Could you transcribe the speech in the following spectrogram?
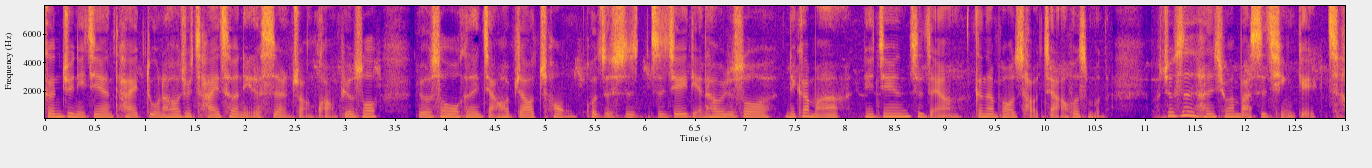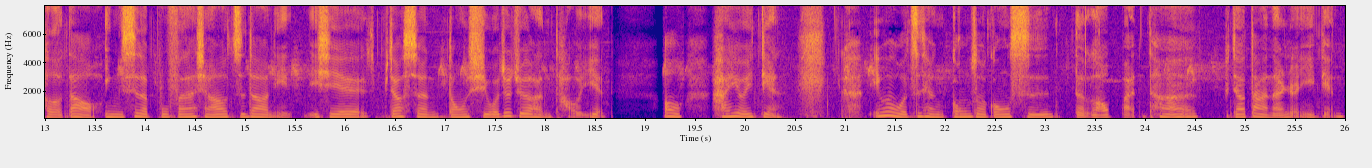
根据你今天的态度，然后去猜测你的私人状况。比如说，有的时候我可能讲话比较冲，或者是直接一点，他会就说：“你干嘛？你今天是怎样跟男朋友吵架或什么的？”就是很喜欢把事情给扯到隐私的部分，他想要知道你一些比较深的东西，我就觉得很讨厌。哦，还有一点，因为我之前工作公司的老板他比较大男人一点，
